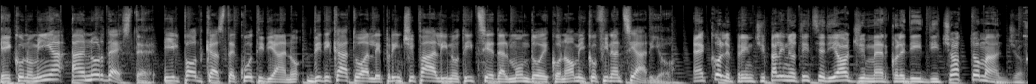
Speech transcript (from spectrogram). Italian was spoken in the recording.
Economia a Nord-Est, il podcast quotidiano dedicato alle principali notizie dal mondo economico-finanziario. Ecco le principali notizie di oggi, mercoledì 18 maggio.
